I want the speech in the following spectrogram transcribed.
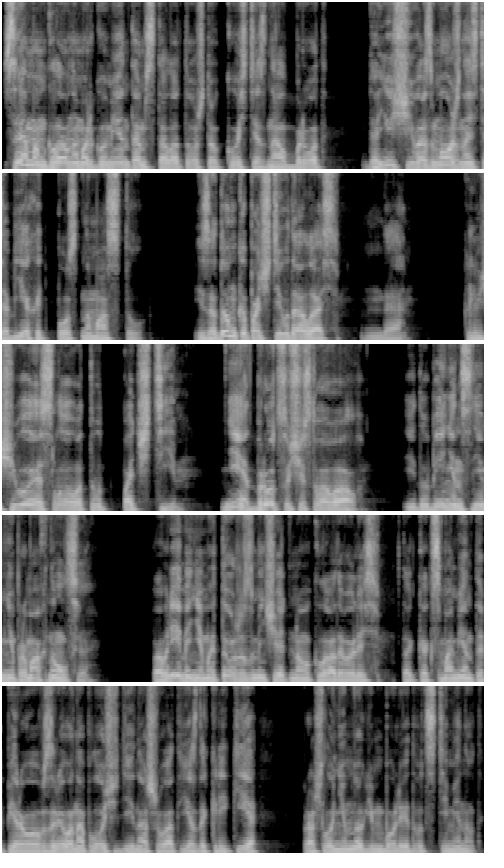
Самым главным аргументом стало то, что Костя знал брод, дающий возможность объехать пост на мосту. И задумка почти удалась. Да. Ключевое слово тут «почти». Нет, брод существовал. И Дубинин с ним не промахнулся. По времени мы тоже замечательно укладывались, так как с момента первого взрыва на площади и нашего отъезда к реке прошло немногим более 20 минут.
